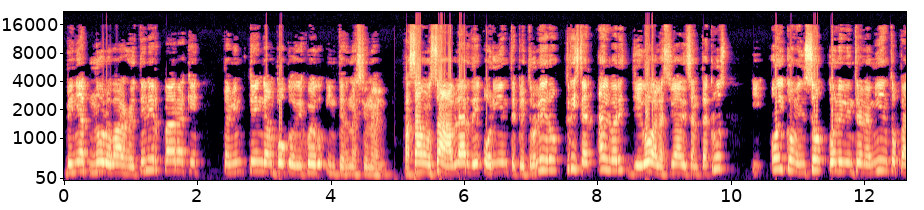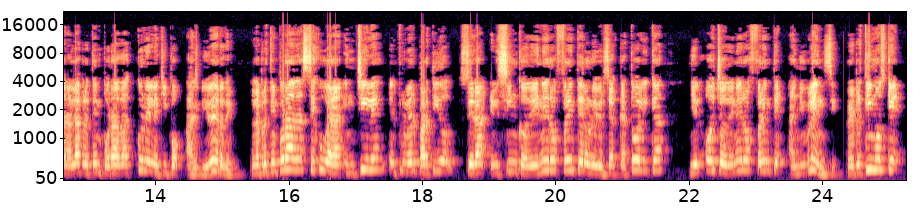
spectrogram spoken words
Beñat no lo va a retener para que también tenga un poco de juego internacional. Pasamos a hablar de Oriente Petrolero. Cristian Álvarez llegó a la ciudad de Santa Cruz y hoy comenzó con el entrenamiento para la pretemporada con el equipo albiverde. La pretemporada se jugará en Chile. El primer partido será el 5 de enero frente a la Universidad Católica y el 8 de enero frente a Ñublense. Repetimos que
